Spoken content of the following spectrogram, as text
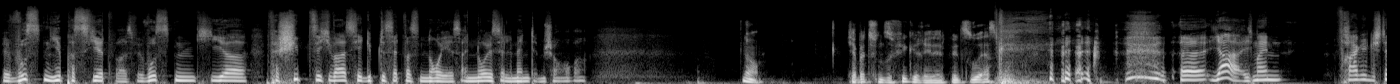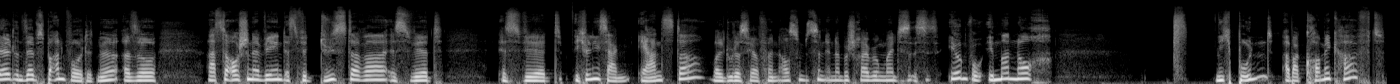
wir wussten, hier passiert was. Wir wussten, hier verschiebt sich was, hier gibt es etwas Neues, ein neues Element im Genre. Ja. Ich habe jetzt schon so viel geredet. Willst du erst mal? äh, ja, ich meine, Frage gestellt und selbst beantwortet, ne? Also hast du auch schon erwähnt, es wird düsterer, es wird, es wird, ich will nicht sagen ernster, weil du das ja vorhin auch so ein bisschen in der Beschreibung meintest, es ist irgendwo immer noch nicht bunt, aber comichaft.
